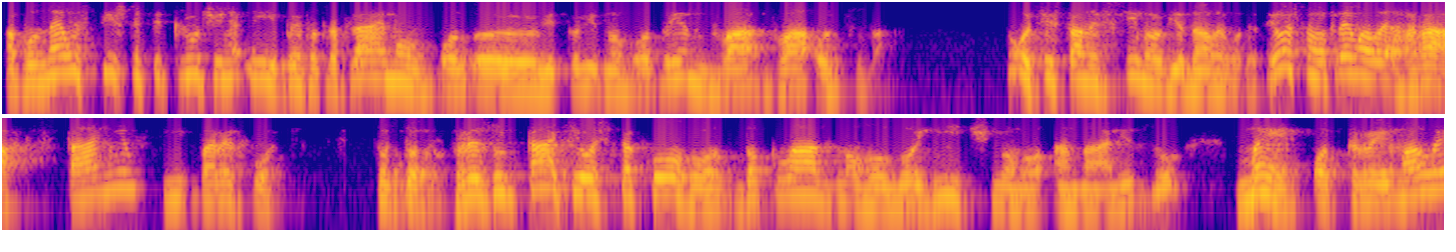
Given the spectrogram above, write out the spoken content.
або неуспішне підключення, і ми потрапляємо в е, відповідно в один, два, два от сюди. Ну, оці стани всі ми об'єднали в один. І ось ми отримали граф станів і переходів. Тобто, в результаті ось такого докладного логічного аналізу ми отримали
